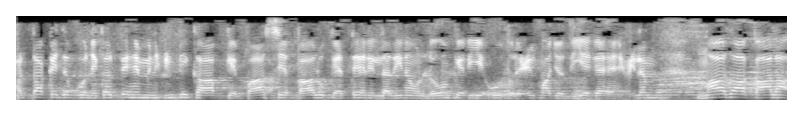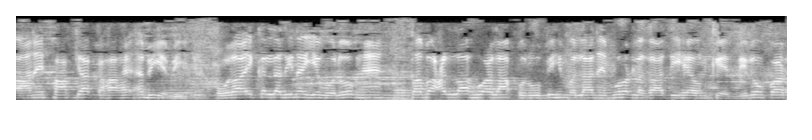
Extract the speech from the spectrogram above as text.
حتیٰ کہ جب وہ نکلتے ہیں من ہندی کا آپ کے پاس سے قالو کہتے ہیں للذین، ان لوگوں کے لیے اوت العلم جو دیے گئے ہیں، علم۔ ماذا قالا آنے فا، کیا کہا ہے ابھی ابھی؟ اولائک الذین، یہ وہ لوگ ہیں۔ طبع اللہ علی قلوبہم، اللہ نے مہر لگا دی ہے ان کے دلوں پر۔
